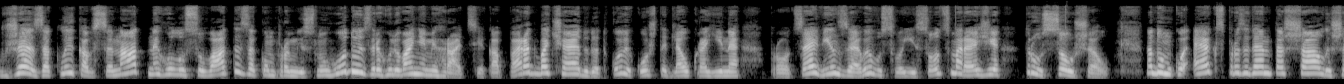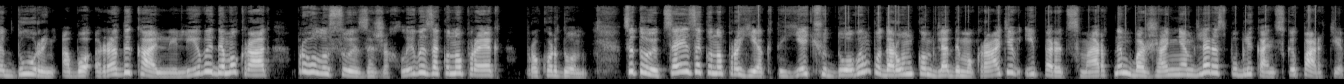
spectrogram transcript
вже закликав Сенат не голосувати за компромісну угоду із регулювання міграції, яка передбачає додаткові кошти для України. Про це він заявив у своїй соцмережі Truth Social. На думку екс-президента США, лише дурень або радикальний лівий демократ проголосує за жахливий законопроект про кордон. Цитую, цей законопроєкт є чудовим подарунком для демократів і передсмертним бажанням для республіканської партії.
